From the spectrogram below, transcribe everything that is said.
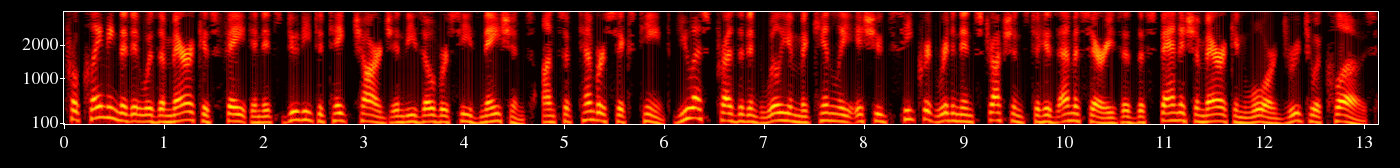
proclaiming that it was America's fate and its duty to take charge in these overseas nations. On September 16, U.S. President William McKinley issued secret written instructions to his emissaries as the Spanish-American War drew to a close.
